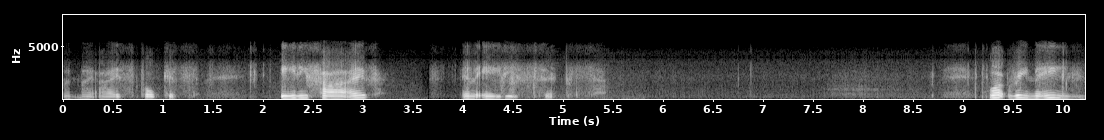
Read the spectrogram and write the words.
Let my eyes focus. Eighty-five and 86. What remains?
